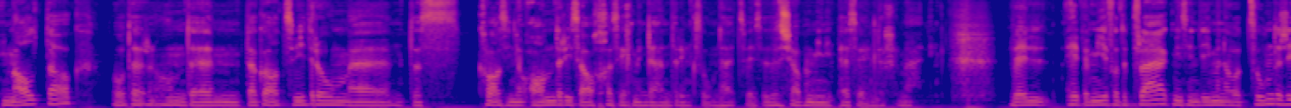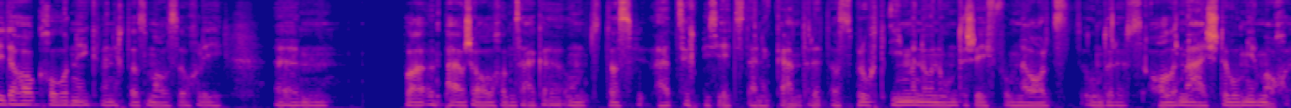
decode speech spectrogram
im Alltag. Oder? Und ähm, da geht es wiederum, äh, dass quasi noch andere Sachen sich ändern im Gesundheitswesen. Das ist aber meine persönliche Meinung. Weil eben wir von der Pflege, wir sind immer noch zu Unterschieden Hackordnung, wenn ich das mal so ein bisschen ähm, pauschal kann sagen und das hat sich bis jetzt auch nicht geändert. Das braucht immer noch eine Unterschrift vom Arzt unter das Allermeiste, was wir machen.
